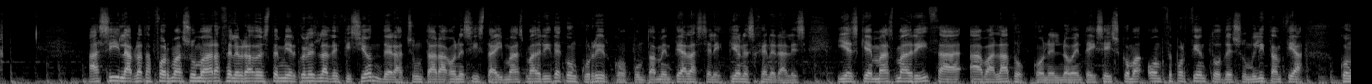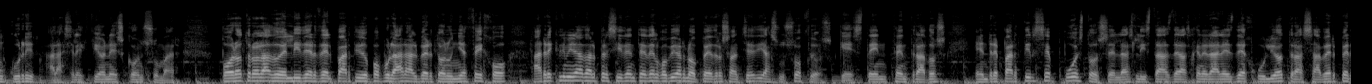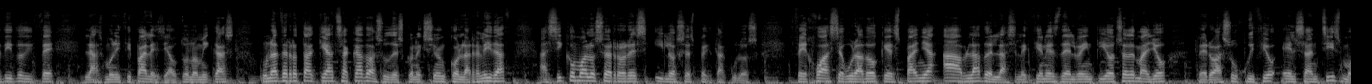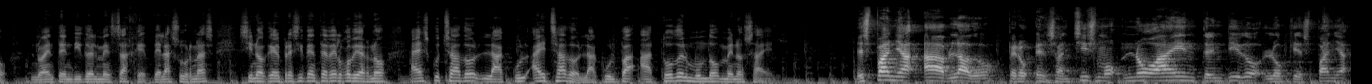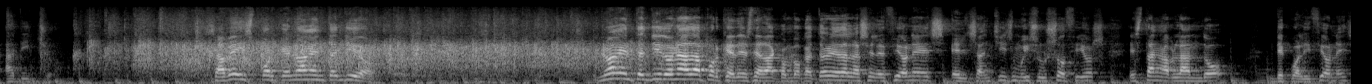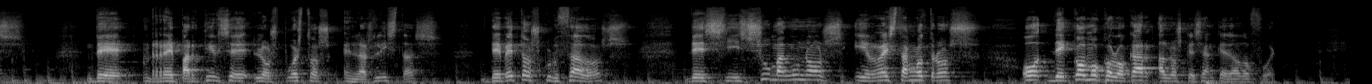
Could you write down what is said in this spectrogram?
Así, la plataforma Sumar ha celebrado este miércoles la decisión de la Junta Aragonesista y Más Madrid de concurrir conjuntamente a las elecciones generales. Y es que Más Madrid ha avalado con el 96,11% de su militancia concurrir a las elecciones con Sumar. Por otro lado, el líder del Partido Popular, Alberto Núñez Feijóo, ha recriminado al presidente del gobierno, Pedro Sánchez, y a sus socios que estén centrados en repartirse puestos en las listas de las generales de julio tras haber perdido, dice, las municipales y autonómicas, una derrota que ha achacado a su desconexión con la realidad, así como a los errores y los espectáculos. Feijóo ha asegurado que España ha hablado en las elecciones del 28 de mayo, pero a su juicio el sanchismo no ha entendido el mensaje de las urnas, sino que el presidente del gobierno ha escuchado ha echado la culpa a todo el mundo menos a él. España ha hablado, pero el sanchismo no ha entendido lo que España ha dicho. ¿Sabéis por qué no han entendido? No han entendido nada porque desde la convocatoria de las elecciones el sanchismo y sus socios están hablando de coaliciones, de repartirse los puestos en las listas, de vetos cruzados, de si suman unos y restan otros o de cómo colocar a los que se han quedado fuera.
